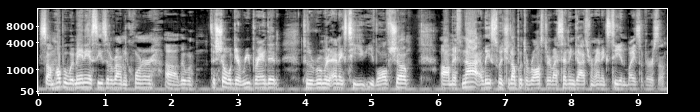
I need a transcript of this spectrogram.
So I'm hoping with Mania season around the corner, uh, the, the show will get rebranded to the rumored NXT Evolve show. Um, if not, at least switch it up with the roster by sending guys from NXT and vice versa.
